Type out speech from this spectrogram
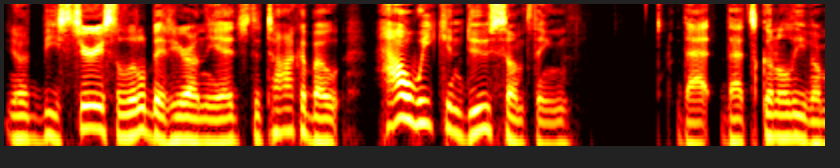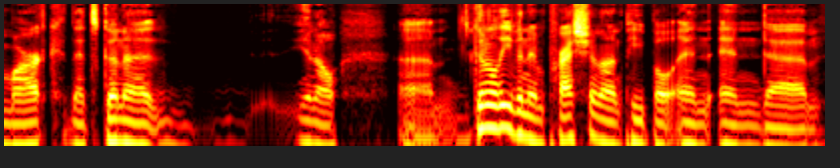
you know, be serious a little bit here on the edge to talk about how we can do something that that's going to leave a mark, that's going to, you know, um, going to leave an impression on people. And and um,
